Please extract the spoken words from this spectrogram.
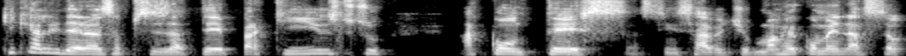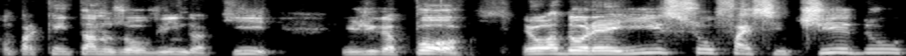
que, que a liderança precisa ter para que isso aconteça, assim, sabe? Tipo, uma recomendação para quem está nos ouvindo aqui e diga, pô, eu adorei isso, faz sentido,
